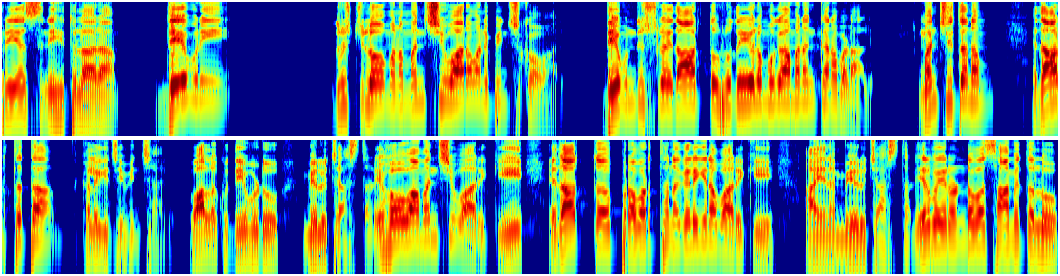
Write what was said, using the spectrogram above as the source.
ప్రియ స్నేహితులారా దేవుని దృష్టిలో మనం మంచి వారం అనిపించుకోవాలి. దేవుని దృష్టిలో యథార్థ హృదయముగా మనం కనబడాలి. మంచితనం యథార్థత కలిగి జీవించాలి. వాళ్ళకు దేవుడు మేలు చేస్తాడు. ఎహోవా మంచి వారికి యథార్థ ప్రవర్తన కలిగిన వారికి ఆయన మేలు చేస్తాడు. ఇరవై రెండవ సామెతలు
